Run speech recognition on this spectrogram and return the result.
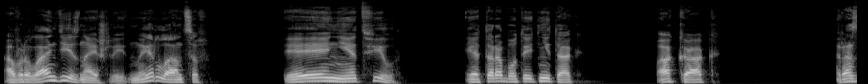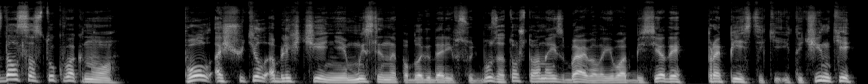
а в Ирландии, знаешь ли, на ирландцев». «Э, нет, Фил, это работает не так». «А как?» Раздался стук в окно. Пол ощутил облегчение, мысленно поблагодарив судьбу за то, что она избавила его от беседы про пестики и тычинки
